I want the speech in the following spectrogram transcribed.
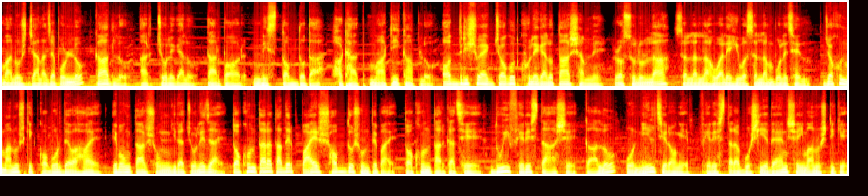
মানুষ জানাজা পড়ল, কাঁদল আর চলে গেল। তারপর নিস্তব্ধতা, হঠাৎ মাটি কাঁপল। অদৃশ্য এক জগৎ খুলে গেল তার সামনে। রসুলুল্লাহ সাল্লাহু আলহি ওয়াসাল্লাম বলেছেন যখন মানুষকে কবর দেওয়া হয় এবং তার সঙ্গীরা চলে যায়, তখন তারা তাদের পায়ের শব্দ শুনতে পায়। তখন তার কাছে দুই ফেরেস্তা আসে, কালো ও নীলচে রঙের। ফেরেস্তারা বসিয়ে দেন সেই মানুষটিকে।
